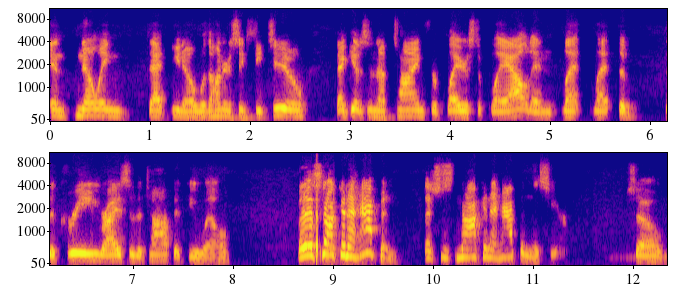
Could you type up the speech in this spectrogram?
and knowing that you know, with 162, that gives enough time for players to play out and let let the the cream rise to the top, if you will. But that's not going to happen. That's just not going to happen this year. So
